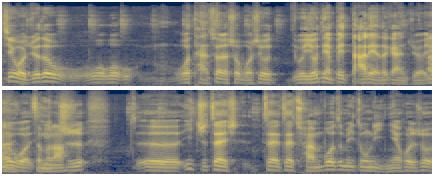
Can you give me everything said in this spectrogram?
且我觉得我我我我坦率的说，我是有我有点被打脸的感觉，因为我一直。呃，一直在在在传播这么一种理念，或者说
